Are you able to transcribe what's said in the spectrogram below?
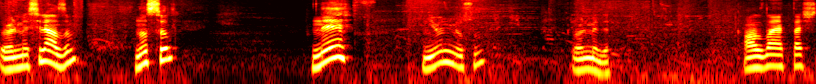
Ölmesi lazım. Nasıl? Ne? Niye ölmüyorsun? Ölmedi. Az daha yaklaş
